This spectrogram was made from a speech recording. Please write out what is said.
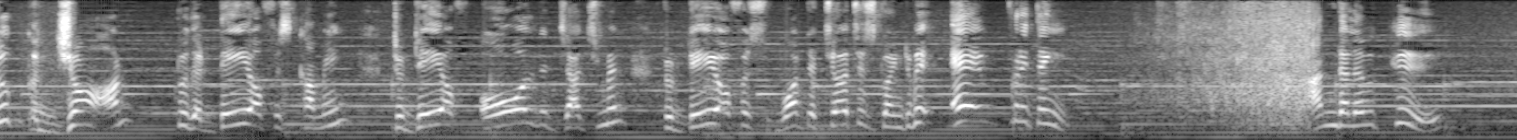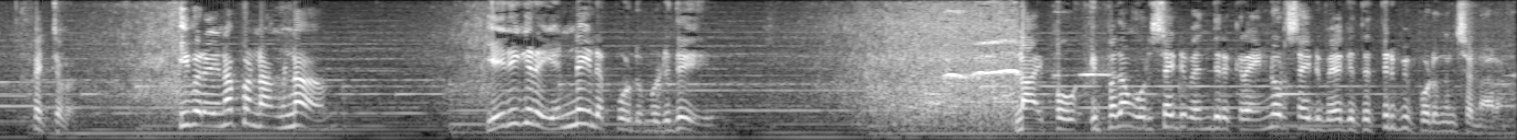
took John to the day of is coming to day of all the judgment to day of is what the church is going to be everything அந்த அளவுக்கு பெற்றவர் இவரை என்ன பண்ணாங்கன்னா எரிகிற எண்ணெயில போடும் பொழுது நான் இப்போ இப்பதான் ஒரு சைடு வெந்திருக்கிறேன் இன்னொரு சைடு வேகத்தை திருப்பி போடுங்கன்னு சொன்னாராம்.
